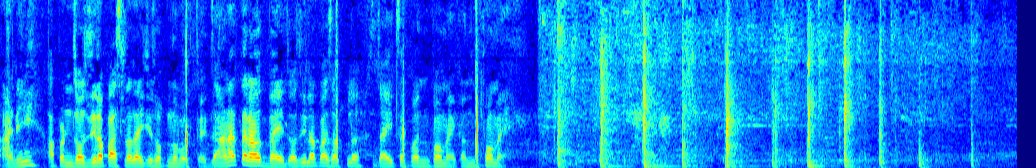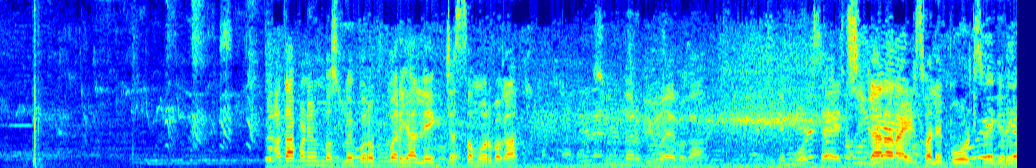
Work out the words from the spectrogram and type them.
आणि आपण जॉजिला पासला जायची स्वप्न बघतोय. जाणार तर आहोत भाई. जॉजिला पास आपलं जायचं कन्फर्म आहे कन्फर्म आहे. आता आपण येऊन बसलोय बरोबर ह्या लेकच्या समोर बघा. सुंदर व्ह्यू आहे बघा. तिथे बोट्स आहेत शिकारा राईड्स वाले बोट्स वगैरे.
